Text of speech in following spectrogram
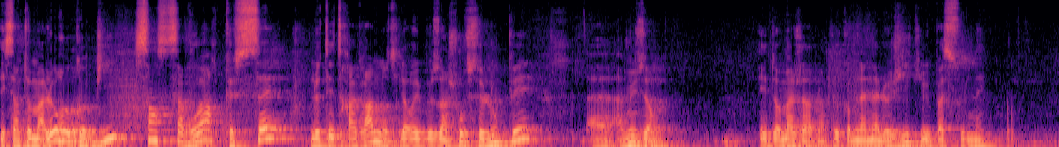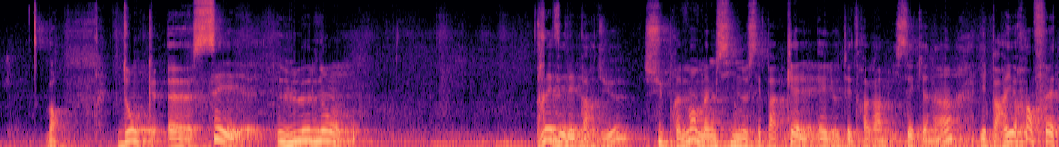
Et saint Thomas le recopie sans savoir que c'est le tétragramme dont il aurait eu besoin. Je trouve ce loupé euh, amusant et dommageable, un peu comme l'analogie qui lui passe sous le nez. Bon, donc euh, c'est le nom révélé par Dieu, suprêmement, même s'il ne sait pas quel est le tétragramme, il sait qu'il y en a un, et par ailleurs, en fait,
